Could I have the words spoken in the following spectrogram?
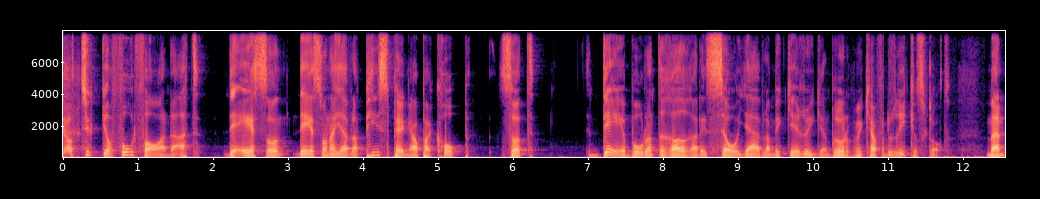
jag tycker fortfarande att det är, så, det är såna jävla pisspengar per kopp så att det borde inte röra dig så jävla mycket i ryggen beroende på hur mycket kaffe du dricker såklart. Men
